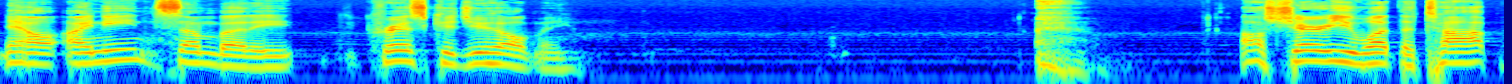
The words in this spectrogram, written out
Now, I need somebody. Chris, could you help me? I'll share you what the top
